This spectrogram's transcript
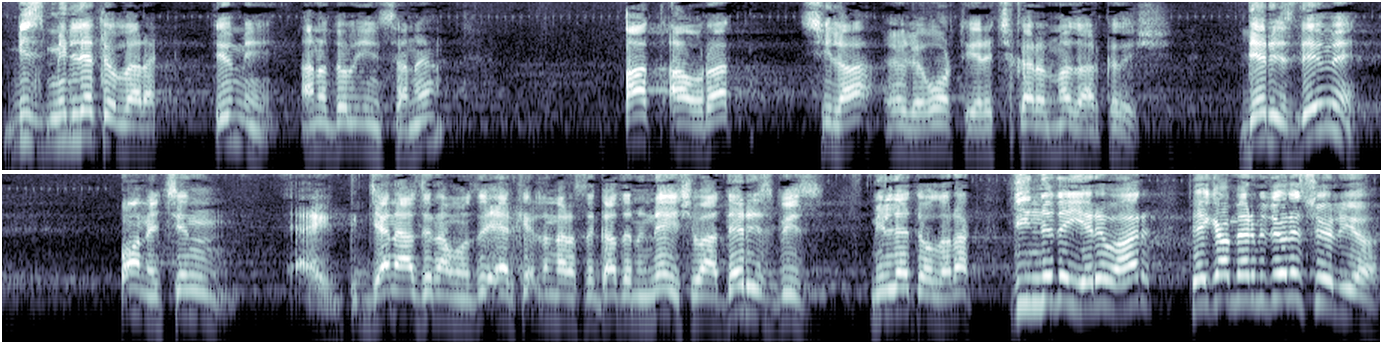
biz millet olarak değil mi Anadolu insanı at avrat silah öyle orta yere çıkarılmaz arkadaş. Deriz değil mi? Onun için e, cenaze namazı erkeklerin arasında kadının ne işi var deriz biz millet olarak. Dinde de yeri var. Peygamberimiz öyle söylüyor.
